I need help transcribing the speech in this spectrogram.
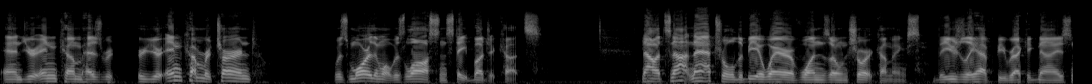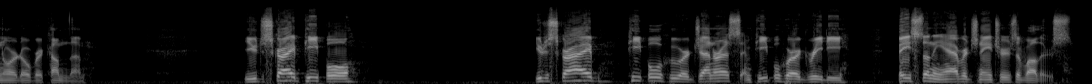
and your income has or your income returned was more than what was lost in state budget cuts. Now, it's not natural to be aware of one's own shortcomings. They usually have to be recognized in order to overcome them. You describe people you describe people who are generous and people who are greedy based on the average natures of others,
